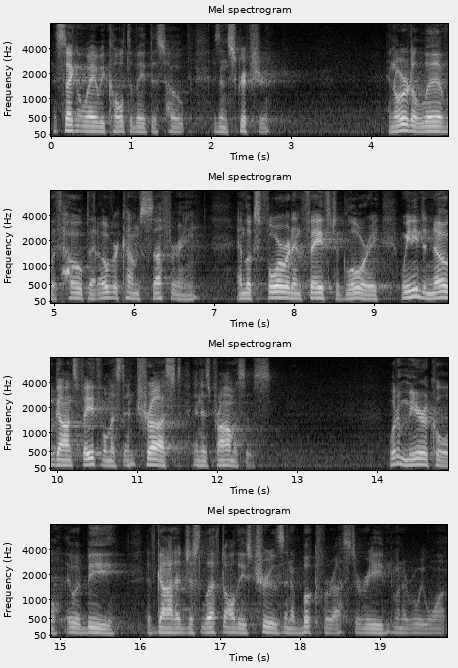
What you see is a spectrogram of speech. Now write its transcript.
The second way we cultivate this hope is in Scripture. In order to live with hope that overcomes suffering and looks forward in faith to glory, we need to know God's faithfulness and trust in His promises. What a miracle it would be if God had just left all these truths in a book for us to read whenever we want.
